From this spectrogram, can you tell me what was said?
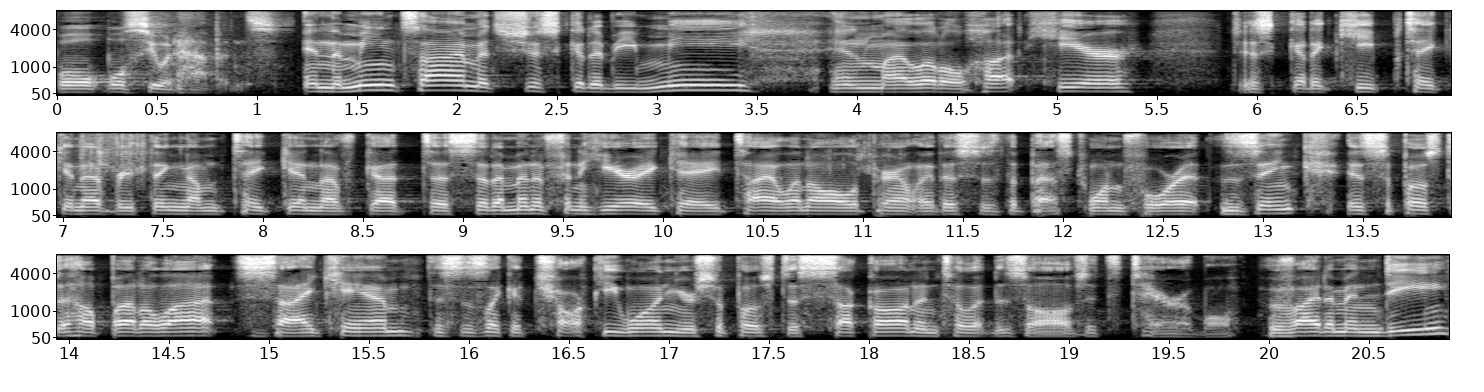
we'll we'll see what happens. In the meantime, it's just gonna be me in my little hut here. Just gonna keep taking everything I'm taking. I've got uh, acetaminophen here, aka Tylenol. Apparently, this is the best one for it. Zinc is supposed to help out a lot. Zicam, this is like a chalky one you're supposed to suck on until it dissolves. It's terrible. Vitamin D,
